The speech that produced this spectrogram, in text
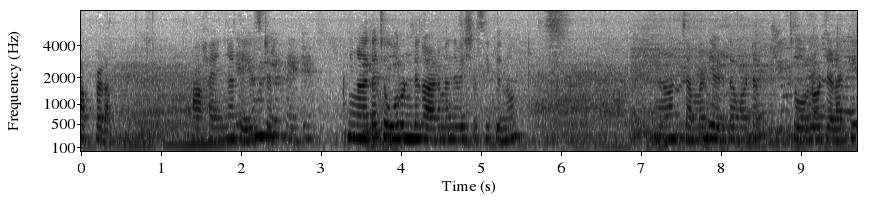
പപ്പടം. ആഹാ എന്നാ ടേസ്റ്റ് നിങ്ങളൊക്കെ ചോറുണ്ട് കാണുമെന്ന് വിശ്വസിക്കുന്നു. ഞാൻ ചമ്മന്തി എടുത്ത് അങ്ങോട്ട് ചോറിലോട്ട് ഇളക്കി.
